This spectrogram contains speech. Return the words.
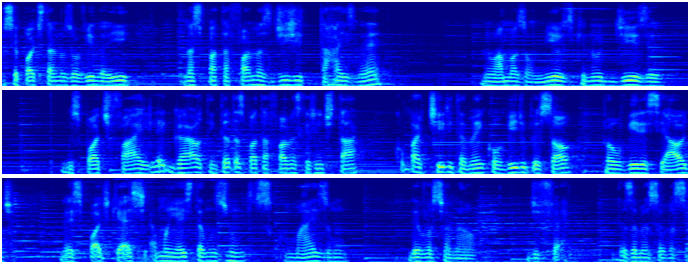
você pode estar nos ouvindo aí nas plataformas digitais, né? No Amazon Music, no Deezer, no Spotify. Legal, tem tantas plataformas que a gente está. Compartilhe também, convide o pessoal para ouvir esse áudio nesse podcast. Amanhã estamos juntos com mais um devocional de fé. Deus abençoe você.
